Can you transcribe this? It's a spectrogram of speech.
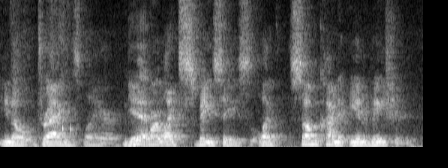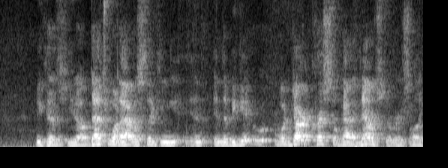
you know Dragon's Lair, Yeah. or like Space Ace, like some kind of animation, because you know that's what I was thinking in in the beginning when Dark Crystal got announced originally.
